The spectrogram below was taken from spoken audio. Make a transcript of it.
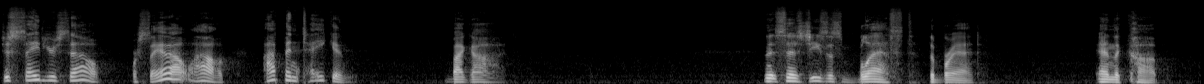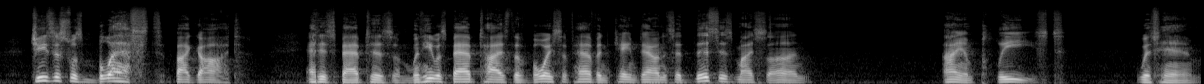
Just say to yourself, or say it out loud I've been taken by God. And it says Jesus blessed the bread and the cup. Jesus was blessed by God at his baptism. When he was baptized, the voice of heaven came down and said, This is my son. I am pleased with him.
